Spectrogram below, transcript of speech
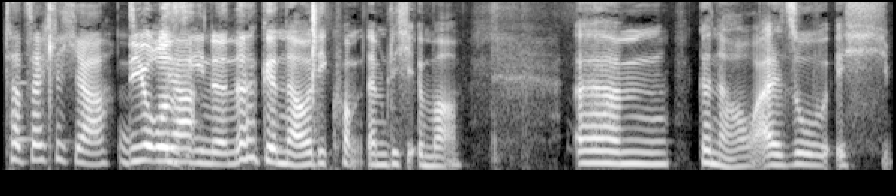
tatsächlich ja. Die Rosine, ne? Genau, die kommt nämlich immer. Ähm, genau, also ich,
